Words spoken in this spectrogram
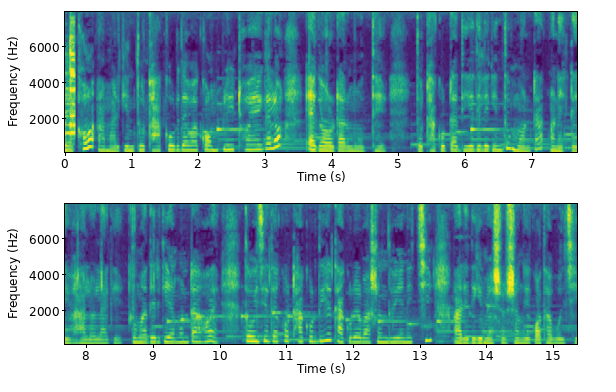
দেখো, আমার কিন্তু ঠাকুর দেওয়া কমপ্লিট হয়ে গেল এগারোটার মধ্যে। তো ঠাকুরটা দিয়ে দিলে কিন্তু মনটা অনেকটাই ভালো লাগে। তোমাদের কি এমনটা হয়? তো ওই যে দেখো ঠাকুর দিয়ে ঠাকুরের বাসন ধুয়ে নিচ্ছি, আর এদিকে মেশোর সঙ্গে কথা বলছি।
